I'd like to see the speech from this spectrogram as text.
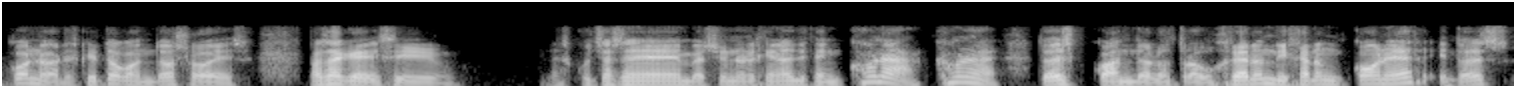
Connor, escrito con dos O's. Pasa que si la escuchas en versión original dicen Connor, Connor. Entonces, cuando lo tradujeron dijeron Conner, entonces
